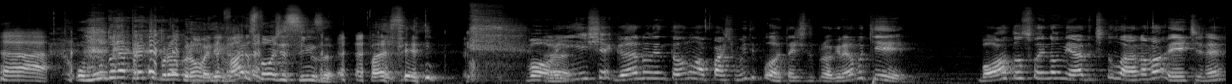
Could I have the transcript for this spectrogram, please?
O mundo não é preto e branco, não, velho. Tem vários tons de cinza para serem. Bom, É. e chegando então numa parte muito importante do programa que Bortles foi nomeado titular novamente, né?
